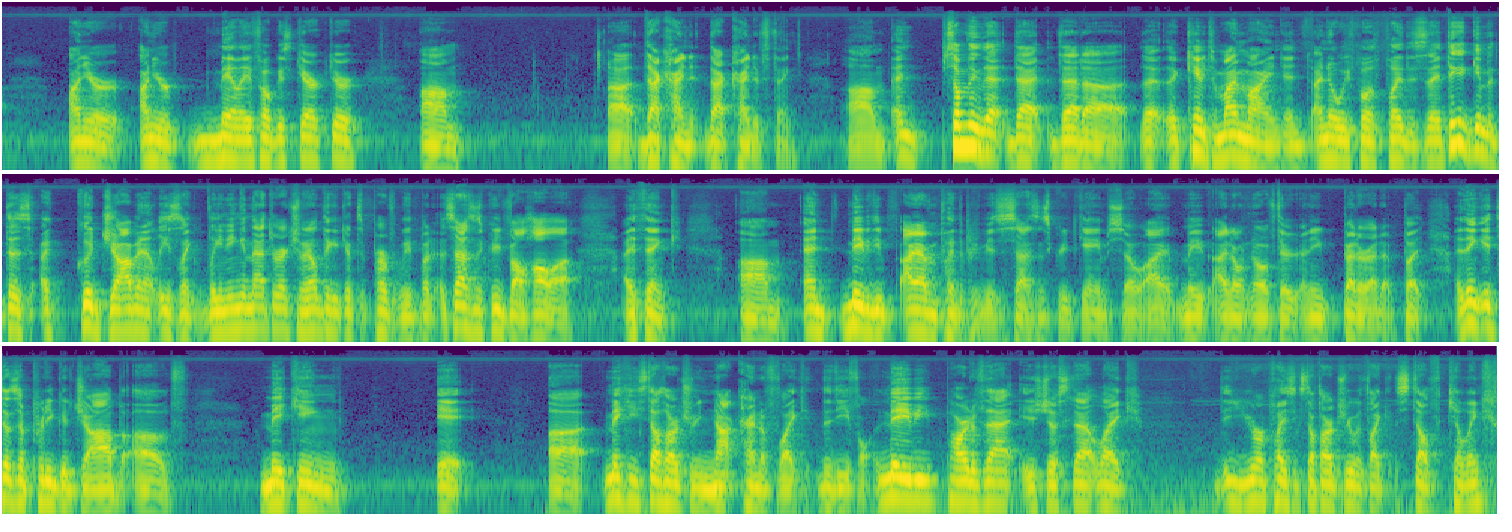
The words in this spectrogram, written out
on your on your melee focused character, um, uh, that kind of that kind of thing. Um, and something that that that, uh, that that came to my mind, and I know we've both played this. Is I think a game that does a good job in at least like leaning in that direction. I don't think it gets it perfectly, but Assassin's Creed Valhalla, I think, um, and maybe the, I haven't played the previous Assassin's Creed games, so I may I don't know if they're any better at it, but I think it does a pretty good job of making it uh, making stealth archery not kind of like the default. Maybe part of that is just that like you're replacing stealth archery with like stealth killing.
